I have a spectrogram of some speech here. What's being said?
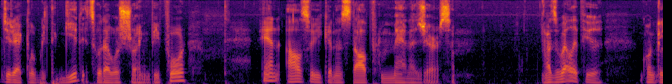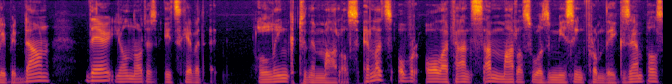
directly with the Git. It's what I was showing before. And also you can install from managers. As well, if you go and clip it down, there you'll notice it's have a link to the models. And let's overall, I found some models was missing from the examples.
